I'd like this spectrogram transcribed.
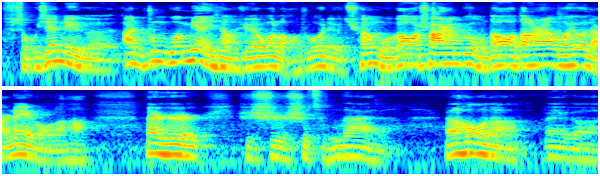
首先这个按中国面相学，我老说这个颧骨高，杀人不用刀，当然我有点那种了哈，但是是是是存在的。然后呢，那个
